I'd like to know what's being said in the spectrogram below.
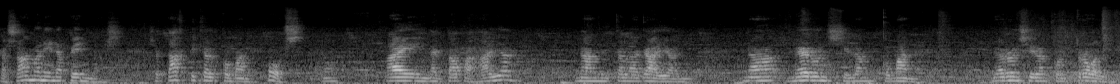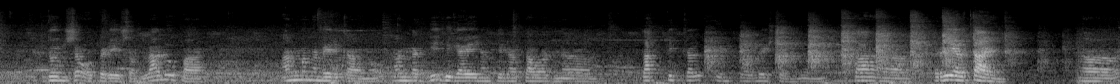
kasama ni na Peñas sa Tactical Command Post no, ay nagpapahayag ng kalagayan na meron silang command, meron silang control dun sa operation. Lalo pa, ang mga Amerikano ang nagbibigay ng tinatawag na tactical information, yung ta- uh, real-time uh,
